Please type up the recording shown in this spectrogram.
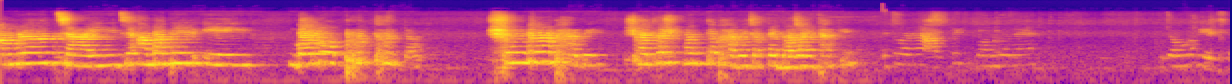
আমরা চাই যে আমাদের এই গণ অভ্যুত্থানটা সুন্দরভাবে স্বতঃস্ফূর্তভাবে যাতে বজায় থাকে। এ ধরনের আর্থিক বন্ধনে জন্ম দিয়েছে।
